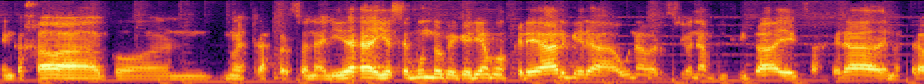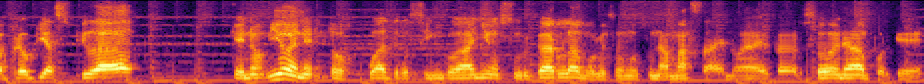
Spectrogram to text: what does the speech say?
encajaba con nuestras personalidades y ese mundo que queríamos crear, que era una versión amplificada y exagerada de nuestra propia ciudad, que nos vio en estos cuatro o cinco años surcarla, porque somos una masa de nueve personas, porque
